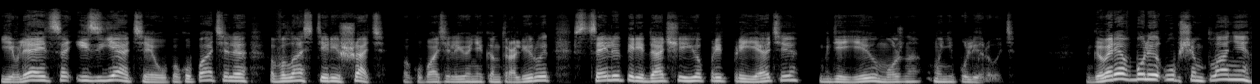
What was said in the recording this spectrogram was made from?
является изъятие у покупателя власти решать, покупатель ее не контролирует, с целью передачи ее предприятию, где ею можно манипулировать. Говоря в более общем плане,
